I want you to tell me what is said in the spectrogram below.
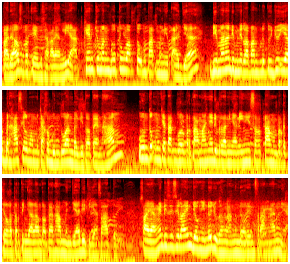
Padahal seperti yang bisa kalian lihat, Ken cuma butuh waktu 4 menit aja, di mana di menit 87 ia berhasil memecah kebuntuan bagi Tottenham untuk mencetak gol pertamanya di pertandingan ini serta memperkecil ketertinggalan Tottenham menjadi 3-1. Sayangnya di sisi lain Jong Indo juga nggak ngendorin serangannya.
